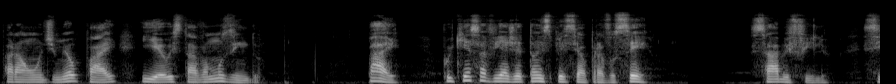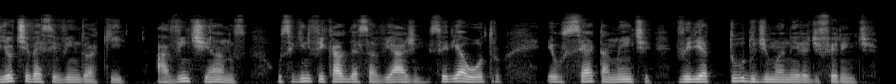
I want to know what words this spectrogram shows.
para onde meu pai e eu estávamos indo. Pai, por que essa viagem é tão especial para você? Sabe, filho, se eu tivesse vindo aqui há 20 anos, o significado dessa viagem seria outro, eu certamente veria tudo de maneira diferente.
